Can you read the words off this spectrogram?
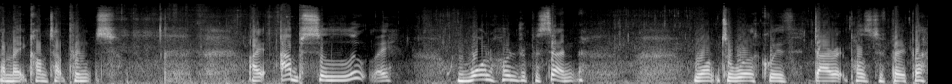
and make contact prints. I absolutely 100% want to work with direct positive paper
